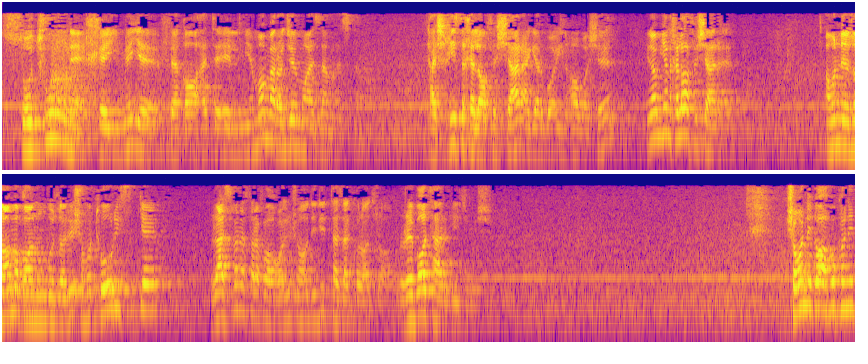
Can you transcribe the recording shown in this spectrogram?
ستون خیمه فقاهت علمی ما مراجع معظم هستن. تشخیص خلاف شرع اگر با اینها باشه اینا میگن خلاف شرعه اما نظام قانونگذاری شما طوری است که رسما از طرف آقایون شما دیدید تذکرات را. ربا ترویج میشه. شما نگاه بکنید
